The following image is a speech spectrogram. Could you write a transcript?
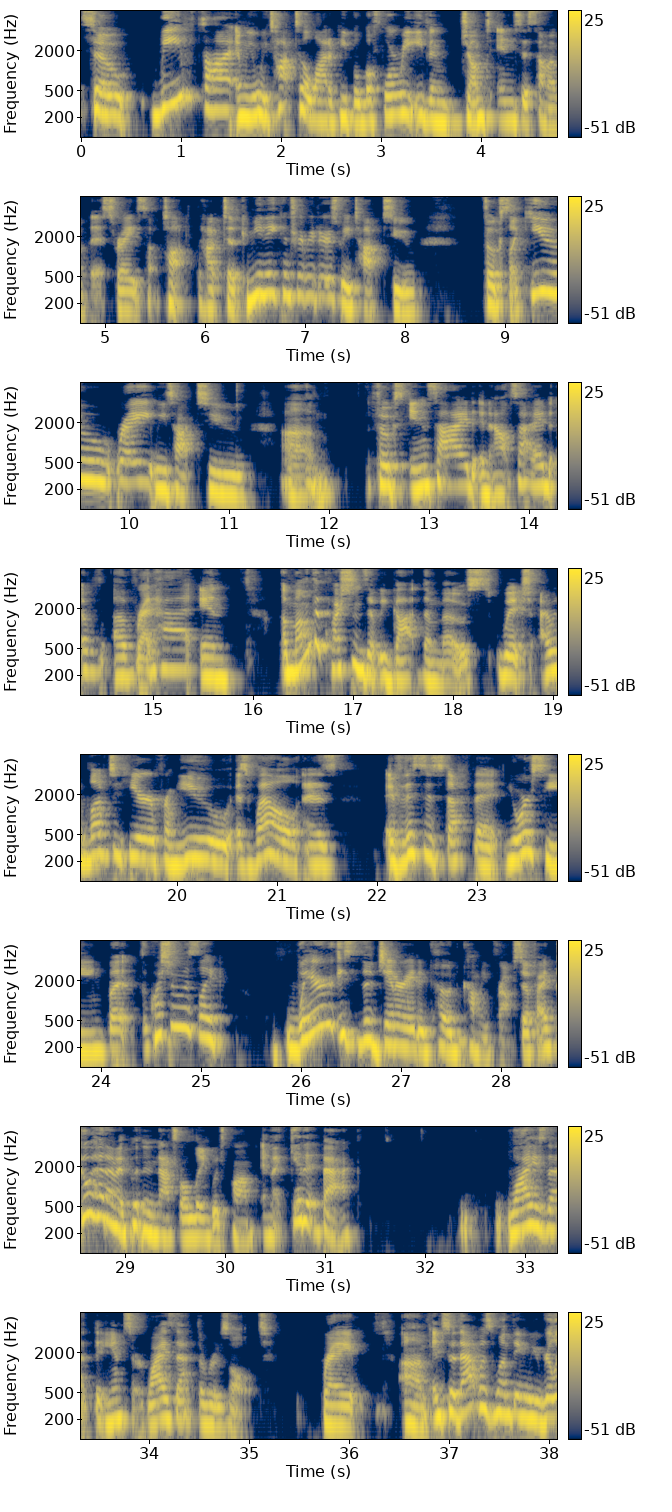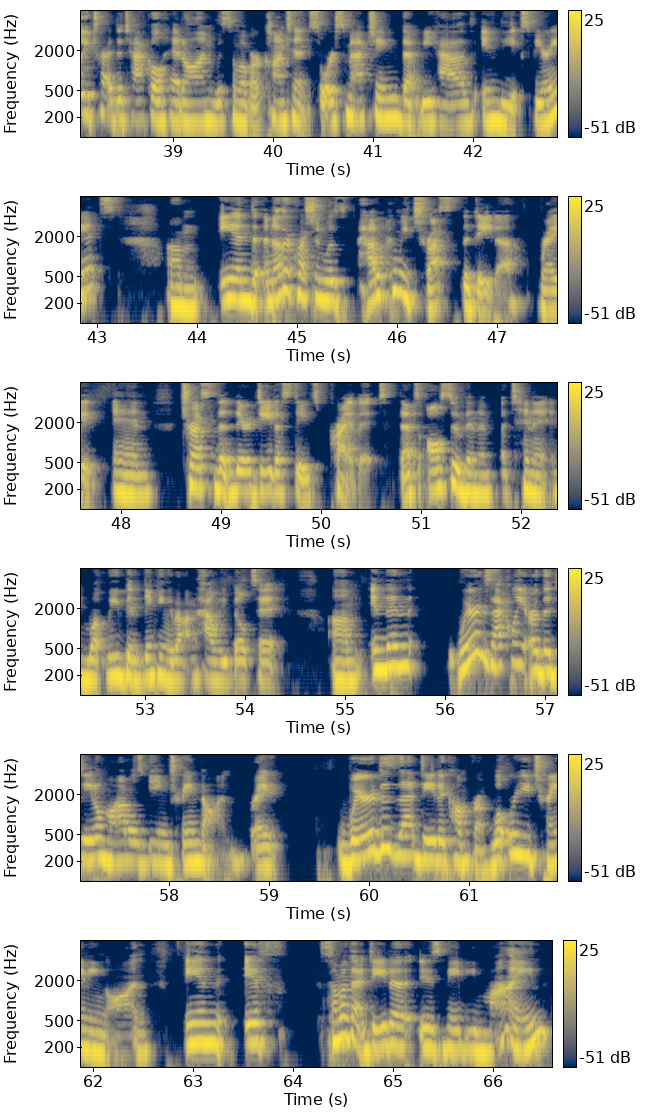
So we've thought, and we, we talked to a lot of people before we even jumped into some of this, right? So talked talk to community contributors, we talked to folks like you, right? We talked to um, folks inside and outside of, of Red Hat. And among the questions that we got the most, which I would love to hear from you as well as if this is stuff that you're seeing, but the question was like, where is the generated code coming from? So if I go ahead and I put in a natural language prompt and I get it back, why is that the answer? Why is that the result? Right. Um, and so that was one thing we really tried to tackle head on with some of our content source matching that we have in the experience. Um, and another question was, how can we trust the data, right? And trust that their data stays private. That's also been a, a tenet in what we've been thinking about and how we built it. Um, and then where exactly are the data models being trained on, right? Where does that data come from? What were you training on? And if some of that data is maybe mine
